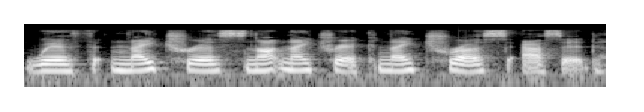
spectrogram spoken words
with nitrous, not nitric, nitrous acid.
